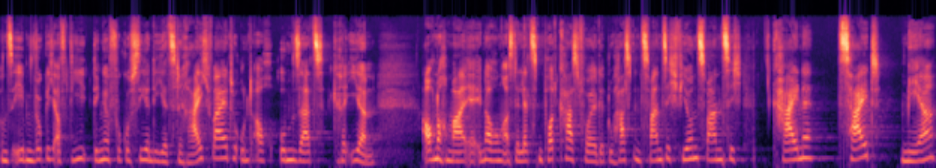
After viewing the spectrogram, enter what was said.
uns eben wirklich auf die Dinge fokussieren, die jetzt Reichweite und auch Umsatz kreieren. Auch nochmal Erinnerung aus der letzten Podcast-Folge. Du hast in 2024 keine Zeit mehr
